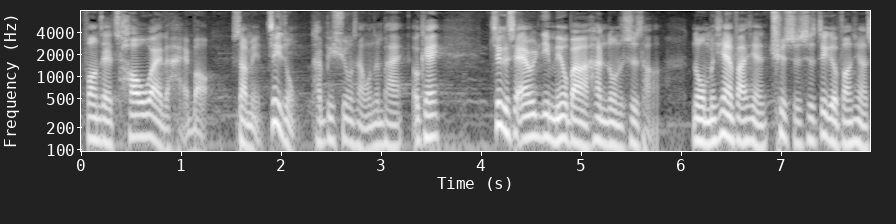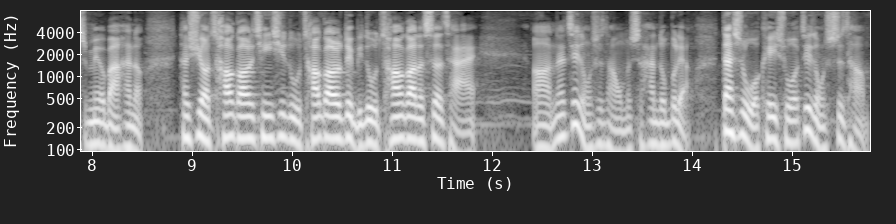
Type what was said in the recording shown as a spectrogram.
放在超外的海报上面，这种它必须用闪光灯拍。OK，这个是 LED 没有办法撼动的市场。那我们现在发现，确实是这个方向是没有办法撼动，它需要超高的清晰度、超高的对比度、超高的色彩，啊，那这种市场我们是撼动不了。但是我可以说，这种市场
